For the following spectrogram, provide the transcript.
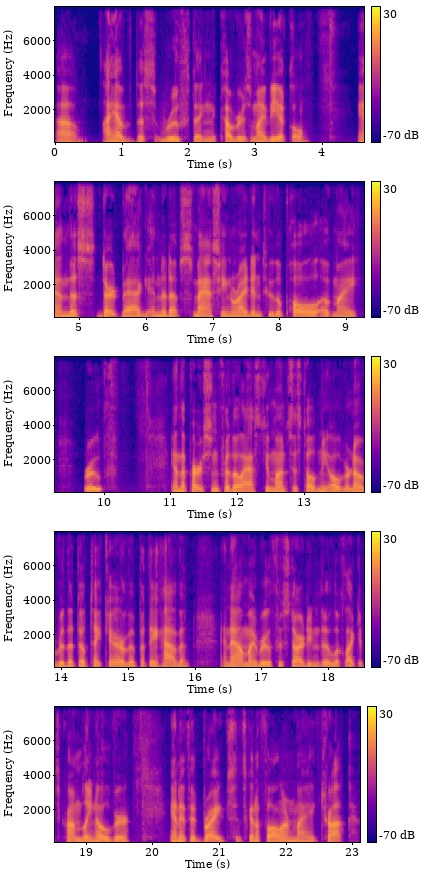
um, I have this roof thing that covers my vehicle, and this dirt bag ended up smashing right into the pole of my roof. And the person for the last two months has told me over and over that they'll take care of it, but they haven't. And now my roof is starting to look like it's crumbling over. And if it breaks, it's going to fall on my truck.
